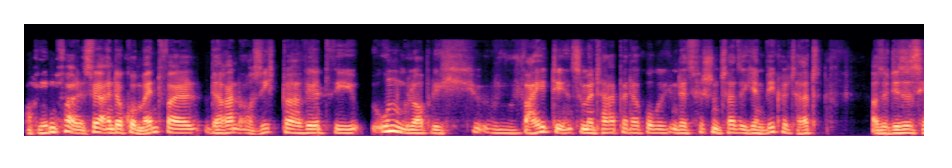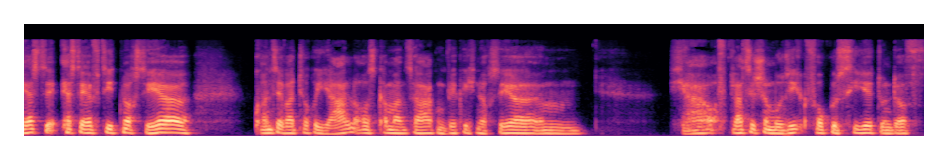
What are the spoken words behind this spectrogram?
Auf jeden Fall. Es wäre ein Dokument, weil daran auch sichtbar wird, wie unglaublich weit die Instrumentalpädagogik in der Zwischenzeit sich entwickelt hat. Also dieses erste, erste Heft sieht noch sehr konservatorial aus, kann man sagen, wirklich noch sehr ähm, ja, auf klassische Musik fokussiert und auf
